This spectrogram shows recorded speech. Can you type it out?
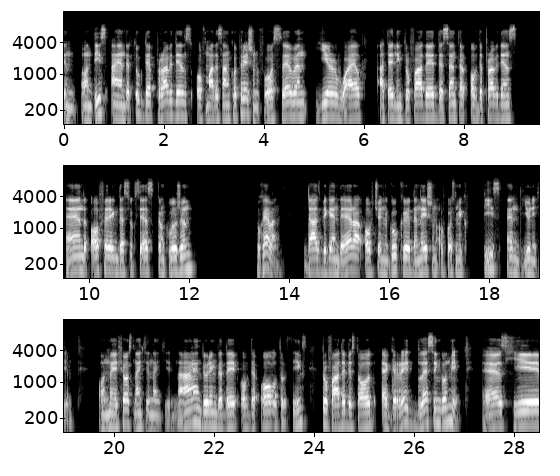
in, on this, I undertook the providence of Mother-Son cooperation for seven years while attending True Father, the center of the providence, and offering the success conclusion to heaven. Thus began the era of Cheonilguk, the nation of cosmic peace and unity. On May 1st, 1999, during the day of the All Things, True Father bestowed a great blessing on me as he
